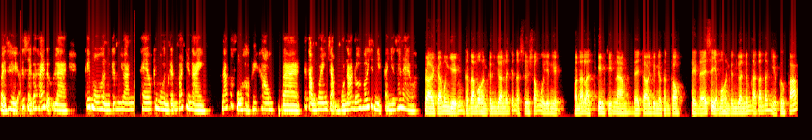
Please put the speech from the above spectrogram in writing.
Vậy thì tiến sĩ có thấy được là cái mô hình kinh doanh theo cái mô hình canvas như này nó có phù hợp hay không và cái tầm quan trọng của nó đối với doanh nghiệp là như thế nào ạ? Rồi cảm ơn Diễm. Thực ra mô hình kinh doanh đó chính là xương sống của doanh nghiệp và đó là kim chỉ nam để cho doanh nghiệp thành công. Thì để xây dựng mô hình kinh doanh chúng ta có rất nhiều phương pháp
